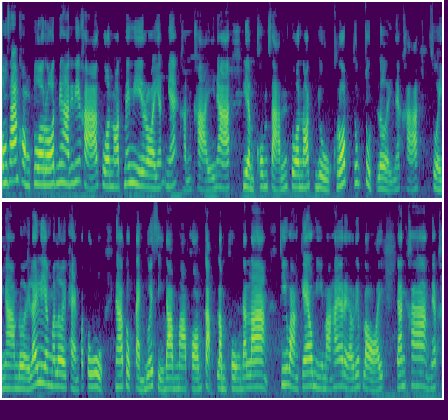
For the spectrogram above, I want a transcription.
ครงสร้างของตัวรถนะคะพี่พี่ขาตัวน็อตไม่มีรอยงัดแงะขันไขนะคะเหลี่ยมคมสันตัวน็อตอยู่ครบทุกจุดเลยนะคะ สวยงามเลยไล่เรียงมาเลยแผงประตูนะคะตกแต่งด้วยสีดำมาพร้อมกับลำโพงด้านล่าง ที่วางแก้วมีมาให้แล้วเรียบร้อย ด้านข้างนะค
